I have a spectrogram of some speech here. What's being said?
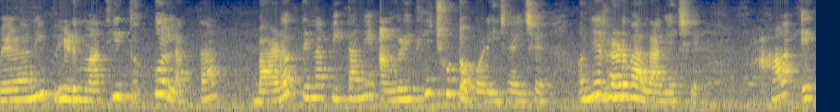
મેળાની ભીડમાંથી ધક્કો લાગતા બાળક તેના પિતાની આંગળીથી છૂટો પડી જાય છે અને રડવા લાગે છે. આ એક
